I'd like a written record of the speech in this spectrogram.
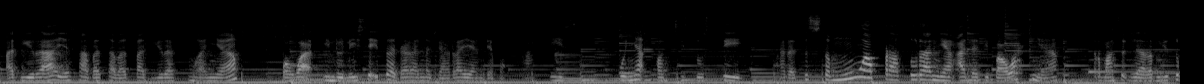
Padira ya sahabat-sahabat Padira semuanya bahwa Indonesia itu adalah negara yang demokratis, punya konstitusi. Karena itu semua peraturan yang ada di bawahnya, termasuk di dalam itu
